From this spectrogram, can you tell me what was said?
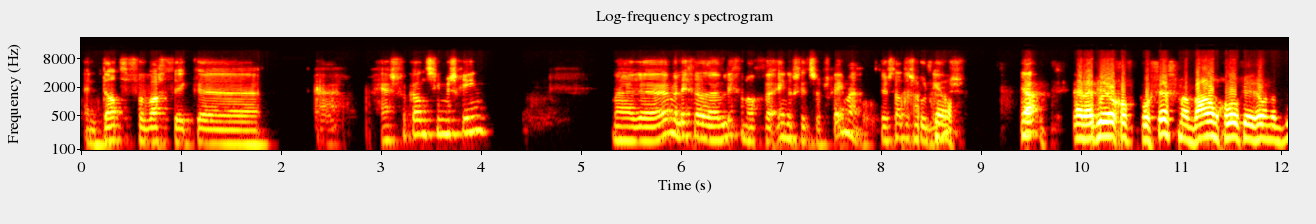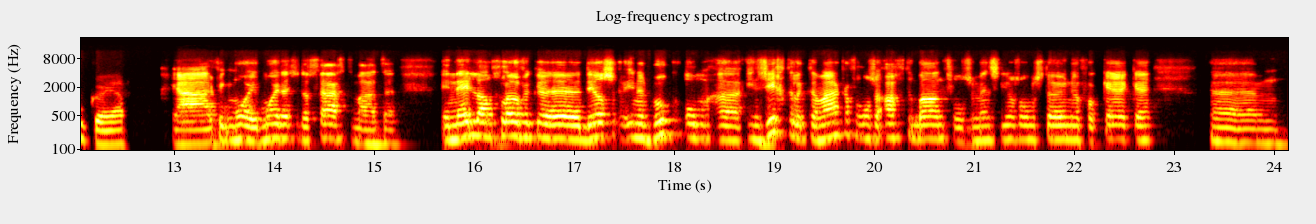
En dat verwacht ik uh, herfstvakantie misschien. Maar we, liggen, we liggen nog enigszins op schema. Dus dat is goed nieuws. Ja, ja. en dan heb je heel over het proces. Maar waarom geloof jij zo in dat boek? ja? ja, dat vind ik mooi. Mooi dat je dat vraagt, Maarten. In Nederland geloof ik deels in het boek om inzichtelijk te maken voor onze achterban, voor onze mensen die ons ondersteunen, voor kerken. Um,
